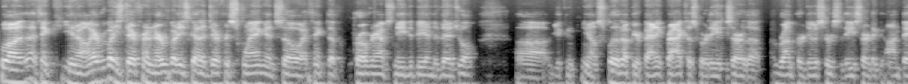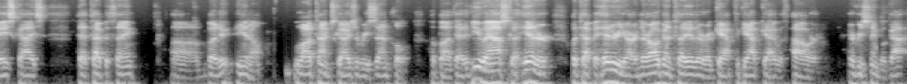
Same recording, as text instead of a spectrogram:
Well, I think you know everybody's different, and everybody's got a different swing, and so I think the programs need to be individual. Uh, you can, you know, split up your batting practice where these are the run producers, these are the on base guys, that type of thing. Uh, but it, you know, a lot of times guys are resentful about that. If you ask a hitter what type of hitter you are, they're all going to tell you they're a gap to gap guy with power, every single guy,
